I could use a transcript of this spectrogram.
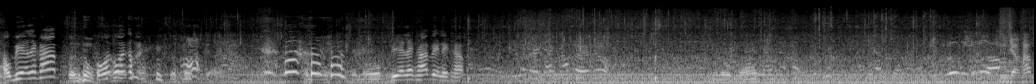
เอาเบียร์เลยครับสนุกโอ๊ยโอ๊ยโอ๊ยเบียร์เลยครับเบียร์เลยครับเดี๋ยวครับ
